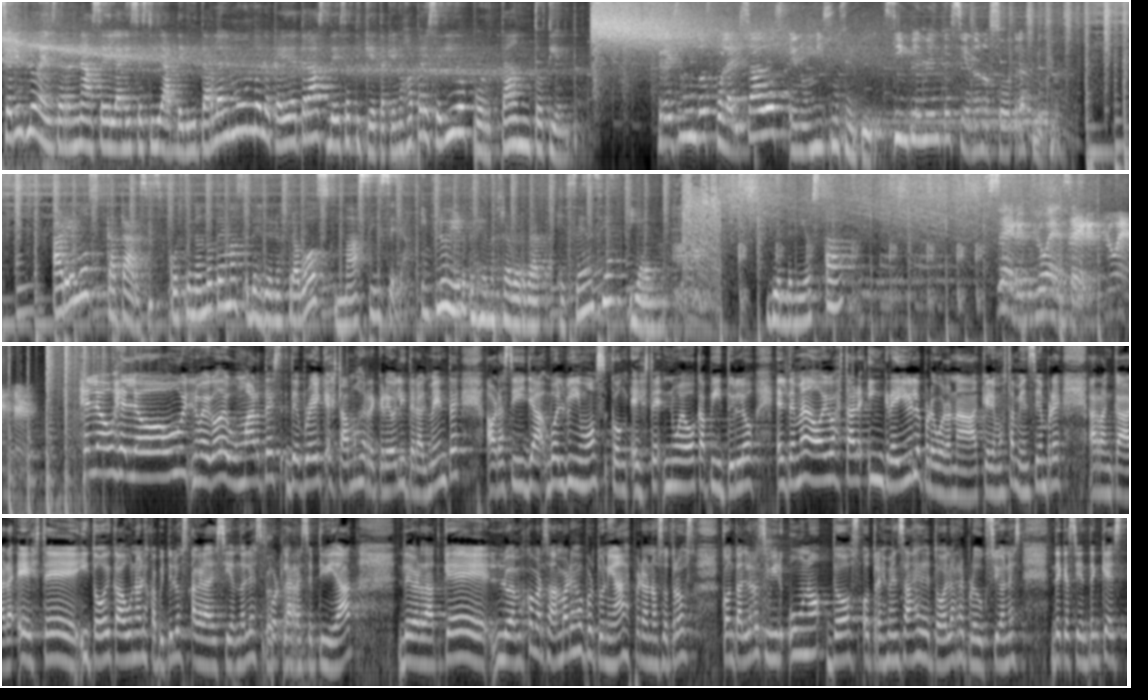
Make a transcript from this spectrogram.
Ser influencer renace de la necesidad de gritarle al mundo lo que hay detrás de esa etiqueta que nos ha perseguido por tanto tiempo. Tres mundos polarizados en un mismo sentido, simplemente siendo nosotras mismas. Haremos catarsis, cuestionando temas desde nuestra voz más sincera. Influir desde nuestra verdad, esencia y alma. Bienvenidos a Ser Influencer. Hello, hello. Luego de un martes de break, estamos de recreo literalmente. Ahora sí, ya volvimos con este nuevo capítulo. El tema de hoy va a estar increíble, pero bueno, nada, queremos también siempre arrancar este y todo y cada uno de los capítulos agradeciéndoles por la receptividad. De verdad que lo hemos conversado en varias oportunidades, pero nosotros con tal de recibir uno, dos o tres mensajes de todas las reproducciones de que sienten que es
